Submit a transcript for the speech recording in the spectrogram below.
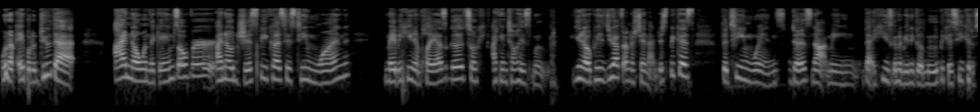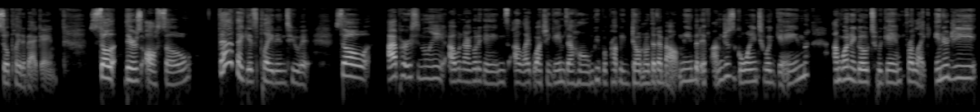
when I'm able to do that, I know when the game's over. I know just because his team won, maybe he didn't play as good, so I can tell his mood. You know, because you have to understand that just because the team wins does not mean that he's going to be in a good mood because he could have still played a bad game. So there's also that that gets played into it. So I personally, I would not go to games. I like watching games at home. People probably don't know that about me, but if I'm just going to a game, I'm going to go to a game for like energy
